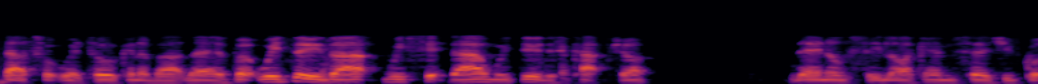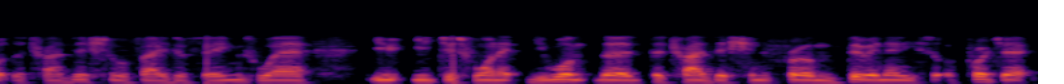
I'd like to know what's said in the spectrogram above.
that's what we're talking about there. But we do that. We sit down, we do this capture, then obviously, like Em says, you've got the transitional phase of things where you, you just want it, you want the, the transition from doing any sort of project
